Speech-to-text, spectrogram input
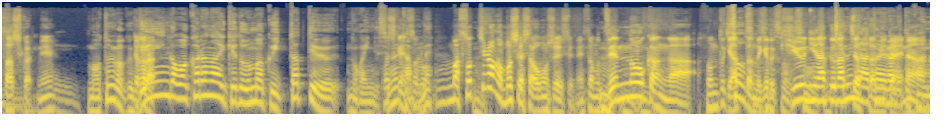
ん確かにね。うんまあ、とにかく原因がわからないけどうまくいったっていうのがいいんですよね多分ねまあそっちの方がもしかしたら面白いですよね。その全能感がその時あったんだけど、急になくなっちゃったみたいな。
